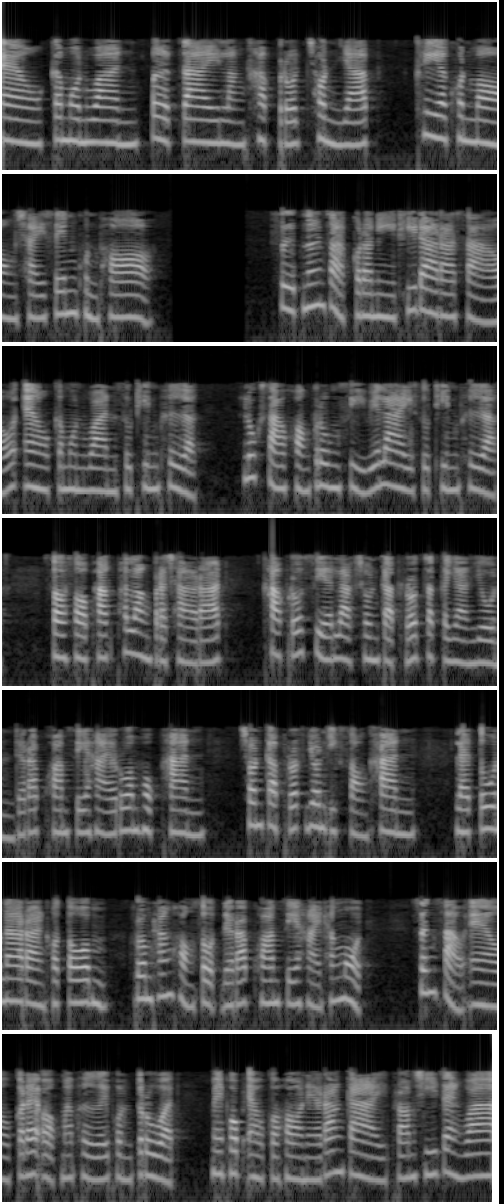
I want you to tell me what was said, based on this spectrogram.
แอล กมลวัน เปิดใจหลังขับรถชนยับ เคลียร์คนมองใช้เส้นคุณพ่อ สืบเนื่องจากกรณีที่ดาราสาว แอล กมลวัน สุทินเผือก ลูกสาวของกรุงศรีวิไล สุทินเผือก สสพักพลังประชารัฐ ขับรถเสียหลักชนกับรถจักรยานยนต์ ได้รับความเสียหายรวมหกคัน ชนกับรถยนต์อีกสองคัน และตู้หน้าร้านข้าวต้ม รวมทั้งของสดได้รับความเสียหายทั้งหมด ซึ่งสาวแอลก็ได้ออกมาเผยผลตรวจ ไม่พบแอลกอฮอล์ในร่างกาย พร้อมชี้แจงว่า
